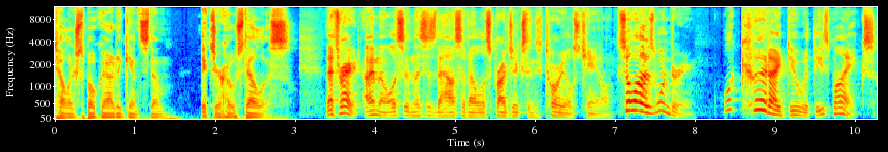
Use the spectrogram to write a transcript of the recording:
Teller spoke out against them. It's your host, Ellis. That's right, I'm Ellis, and this is the House of Ellis Projects and Tutorials channel. So I was wondering, what could I do with these mics?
